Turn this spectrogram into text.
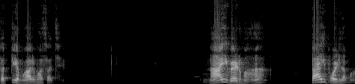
சத்தியம் ஆறு மாதம் ஆச்சு. நாய் வேணுமா? தாய் போயிடலாமா?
